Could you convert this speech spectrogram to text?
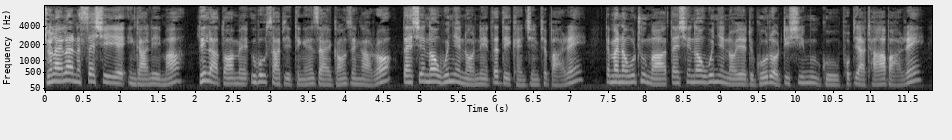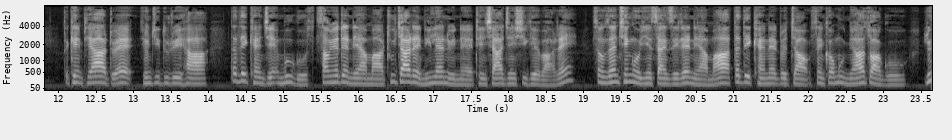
ဇွန်လလ28ရက်အင်္ဂါနေ့မှာလေ့လာသွားမယ့်ဥပုသ္စာပြေသင်ခန်းစာရဲ့ခေါင်းစဉ်ကတော့တန်ရှင်းသောဝိညာဉ်တော်နဲ့တက်တည်ခံခြင်းဖြစ်ပါတယ်။တမန်တော်ဝတ္ထုမှာတန်ရှင်းသောဝိညာဉ်တော်ရဲ့တကူတော်တည်ရှိမှုကိုဖော်ပြထားပါတယ်။သခင်ဖျားအတွက်ယုံကြည်သူတွေဟာတက်တည်ခံခြင်းအမှုကိုဆောင်ရွက်တဲ့နေရာမှာထူးခြားတဲ့နည်းလမ်းတွေနဲ့ထင်ရှားခြင်းရှိခဲ့ပါတယ်။စုံစမ်းခြင်းကိုရင်ဆိုင်စေတဲ့နေရာမှာတက်တည်ခံတဲ့အတွက်ကြောင့်စိန်ခေါ်မှုများစွာကိုလူ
